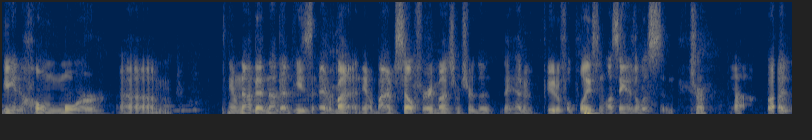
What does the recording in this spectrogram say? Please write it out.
being home more. Um, you know, not that not that he's ever by you know by himself very much. I'm sure that they had a beautiful place in Los Angeles and sure. but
